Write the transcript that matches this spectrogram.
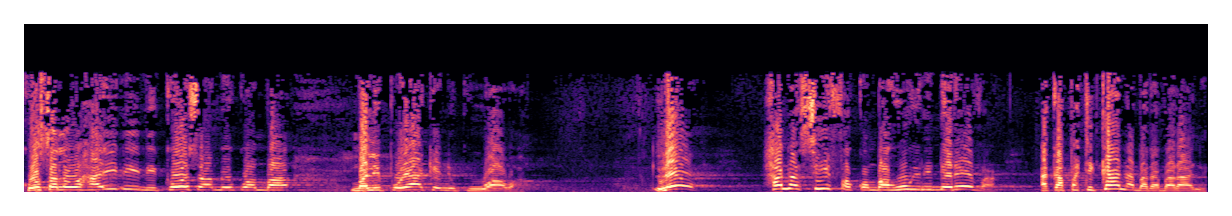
Kosa la uhaini ni kosa ambayo kwamba malipo yake ni kuuawa. Leo hana sifa kwamba huyu ni dereva akapatikana barabarani.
